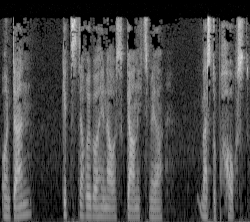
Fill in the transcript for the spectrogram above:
Und dann gibt es darüber hinaus gar nichts mehr, was du brauchst.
